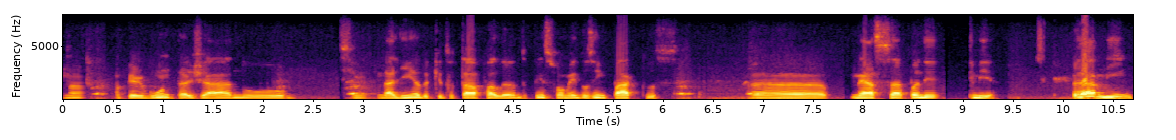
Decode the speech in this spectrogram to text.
uma, pergunta já no, assim, na linha do que tu estava falando, principalmente dos impactos uh, nessa pandemia. Para mim,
